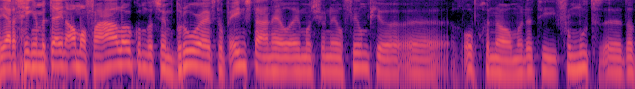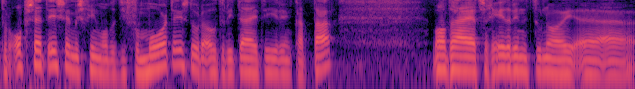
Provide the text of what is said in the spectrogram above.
ja, er gingen meteen allemaal verhalen ook, omdat zijn broer heeft op Insta een heel emotioneel filmpje opgenomen. Dat hij vermoedt dat er opzet is en misschien wel dat hij vermoord is door de autoriteiten hier in Qatar. Want hij had zich eerder in het toernooi eh, eh,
